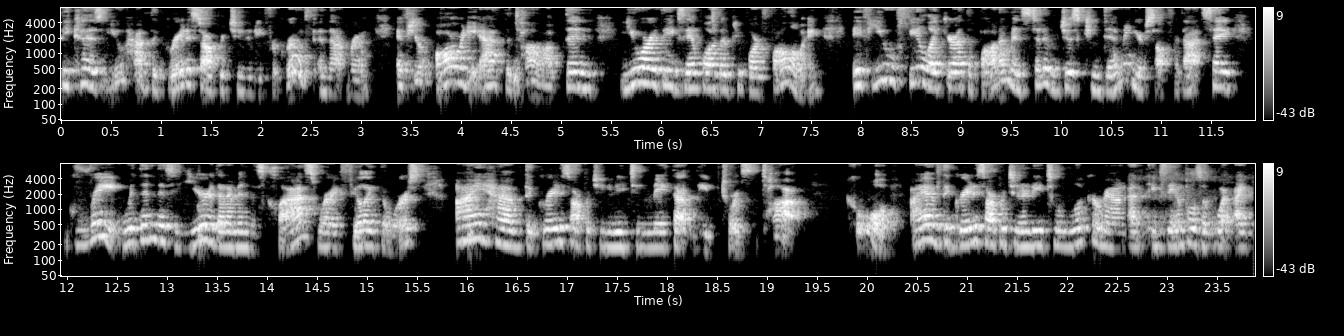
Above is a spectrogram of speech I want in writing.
because you have the greatest opportunity for growth in that room. If you're already at the top, then you are the example other people are following. If you feel like you're at the bottom, instead of just condemning yourself for that, say, Great, within this year that I'm in this class where I feel like the worst, I have the greatest opportunity to make that leap towards the top cool, I have the greatest opportunity to look around at examples of what I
